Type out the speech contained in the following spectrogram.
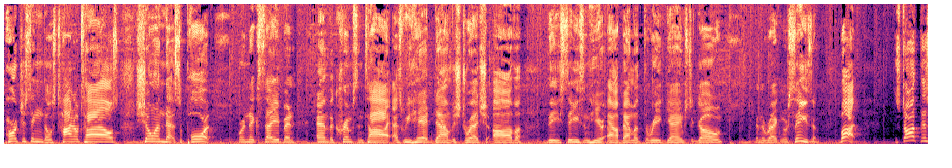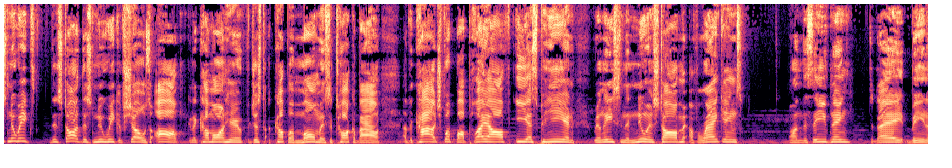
purchasing those Tidal Towels, showing that support for Nick Saban and the Crimson Tide as we head down the stretch of the season here. Alabama, three games to go in the regular season. But to start this new week, to start this new week of shows off, going to come on here for just a couple of moments to talk about uh, the college football playoff. ESPN releasing the new installment of rankings on this evening. Today being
